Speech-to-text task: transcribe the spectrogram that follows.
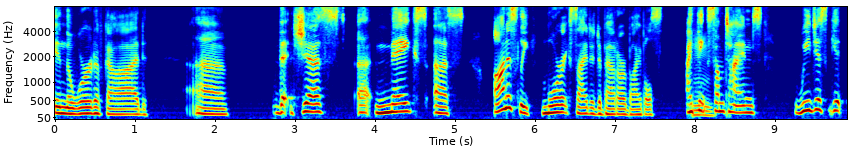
in the Word of God. Uh, that just uh, makes us honestly more excited about our Bibles. I mm. think sometimes we just get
